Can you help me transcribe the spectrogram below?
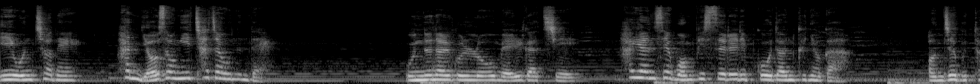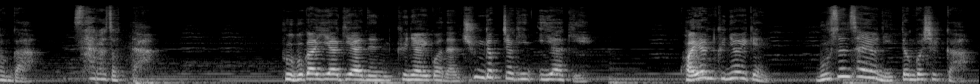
이 온천에 한 여성이 찾아오는데 웃는 얼굴로 매일같이 하얀색 원피스를 입고 오던 그녀가 언제부턴가 사라졌다. 부부가 이야기하는 그녀에 관한 충격적인 이야기. 과연 그녀에겐 무슨 사연이 있던 것일까?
